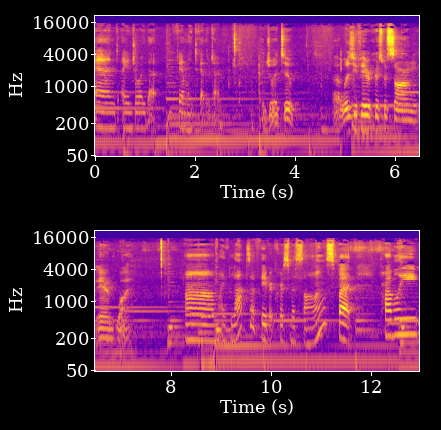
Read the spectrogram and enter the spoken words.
and I enjoy that family together time. Enjoy it too. Uh, what is your favorite Christmas song and why? Um, I have lots of favorite Christmas songs, but probably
